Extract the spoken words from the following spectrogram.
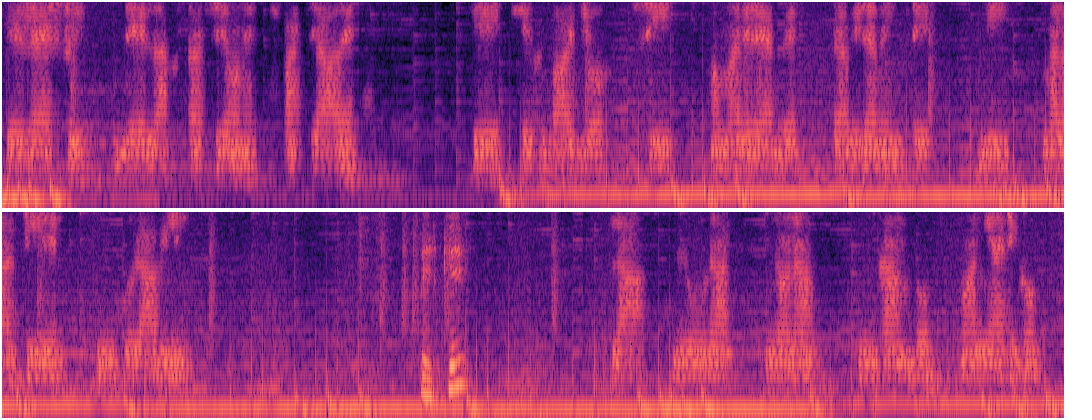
terrestri della stazione spaziale e l'equipaggio si ammalerebbe rapidamente malattie incurabili. Perché? La Luna non ha un campo magnetico.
